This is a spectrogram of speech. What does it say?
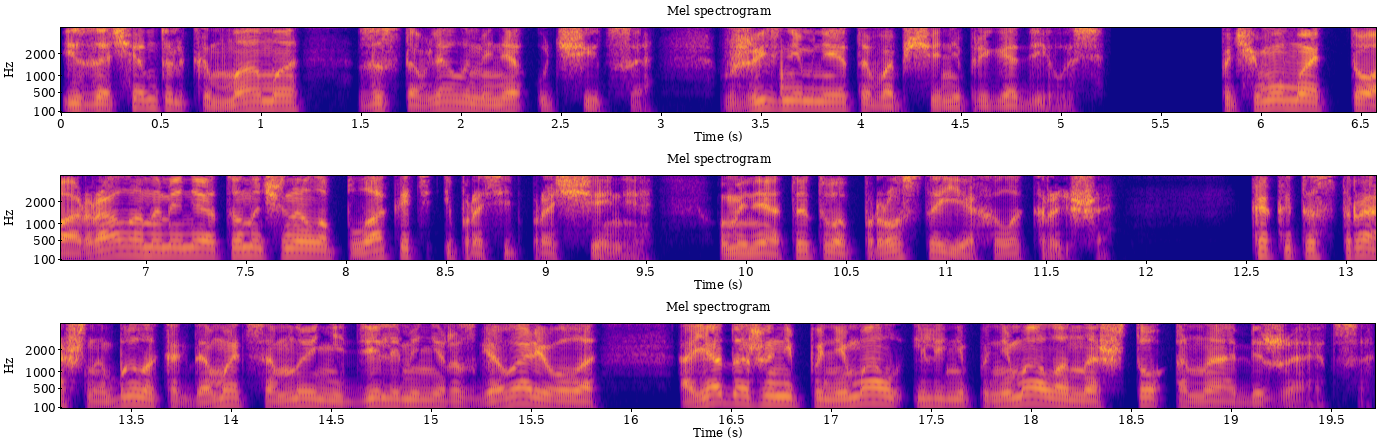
И зачем только мама заставляла меня учиться? В жизни мне это вообще не пригодилось. Почему мать то орала на меня, то начинала плакать и просить прощения. У меня от этого просто ехала крыша. Как это страшно было, когда мать со мной неделями не разговаривала, а я даже не понимал или не понимала, на что она обижается.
